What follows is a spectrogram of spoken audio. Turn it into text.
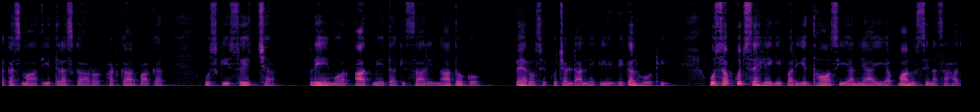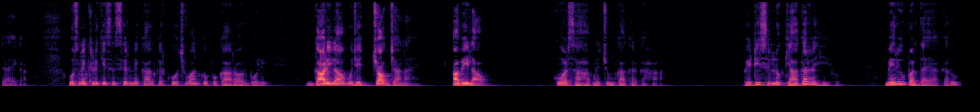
अकस्मात ये तिरस्कार और फटकार पाकर उसकी स्वेच्छा, प्रेम और आत्मीयता के सारे नातों को पैरों से कुचल डालने के लिए विकल हो उठी। वो सब कुछ सह लेगी पर यह धौस, ये अन्याय, ये अपमान उससे न सहा जाएगा। उसने खिड़की से सिर निकालकर कोचवान को पुकारा और बोली, गाड़ी लाओ, मुझे चौक जाना है। अभी लाओ। कुंवर साहब ने चुमका कर कहा, बेटी सिल्लू, क्या कर रही हो? मेरे ऊपर दया करो।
